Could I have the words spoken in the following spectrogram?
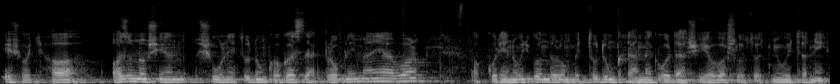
És hogyha azonosulni tudunk a gazdák problémájával, akkor én úgy gondolom, hogy tudunk rá megoldási javaslatot nyújtani.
